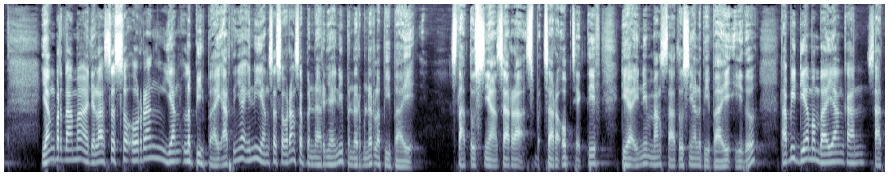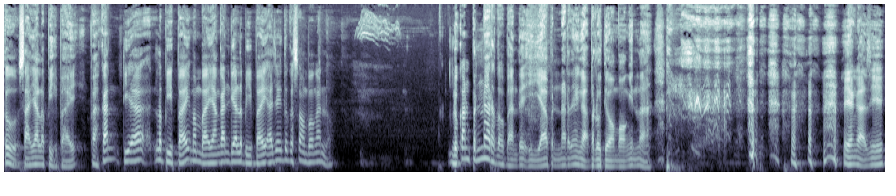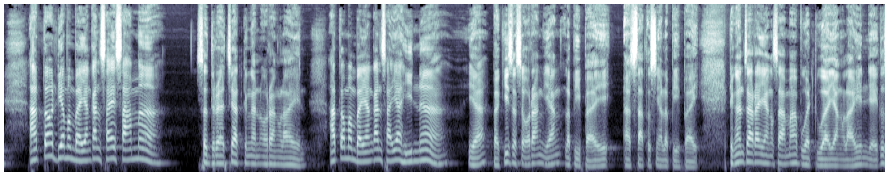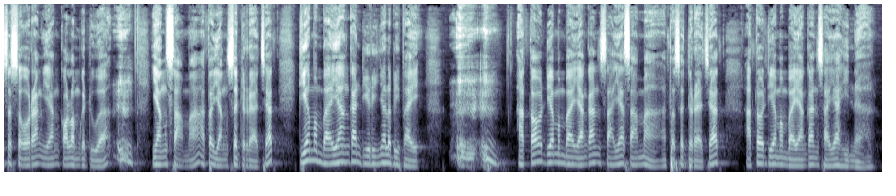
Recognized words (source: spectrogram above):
Yang pertama adalah seseorang yang lebih baik. Artinya ini yang seseorang sebenarnya ini benar-benar lebih baik. Statusnya secara secara objektif dia ini memang statusnya lebih baik gitu. Tapi dia membayangkan satu saya lebih baik. Bahkan dia lebih baik membayangkan dia lebih baik aja itu kesombongan loh. Lu kan benar toh Bante. Iya benar. Nggak perlu diomongin lah ya enggak sih? Atau dia membayangkan saya sama sederajat dengan orang lain. Atau membayangkan saya hina ya bagi seseorang yang lebih baik eh, statusnya lebih baik. Dengan cara yang sama buat dua yang lain yaitu seseorang yang kolom kedua yang sama atau yang sederajat dia membayangkan dirinya lebih baik. Atau dia membayangkan saya sama atau sederajat atau dia membayangkan saya hina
